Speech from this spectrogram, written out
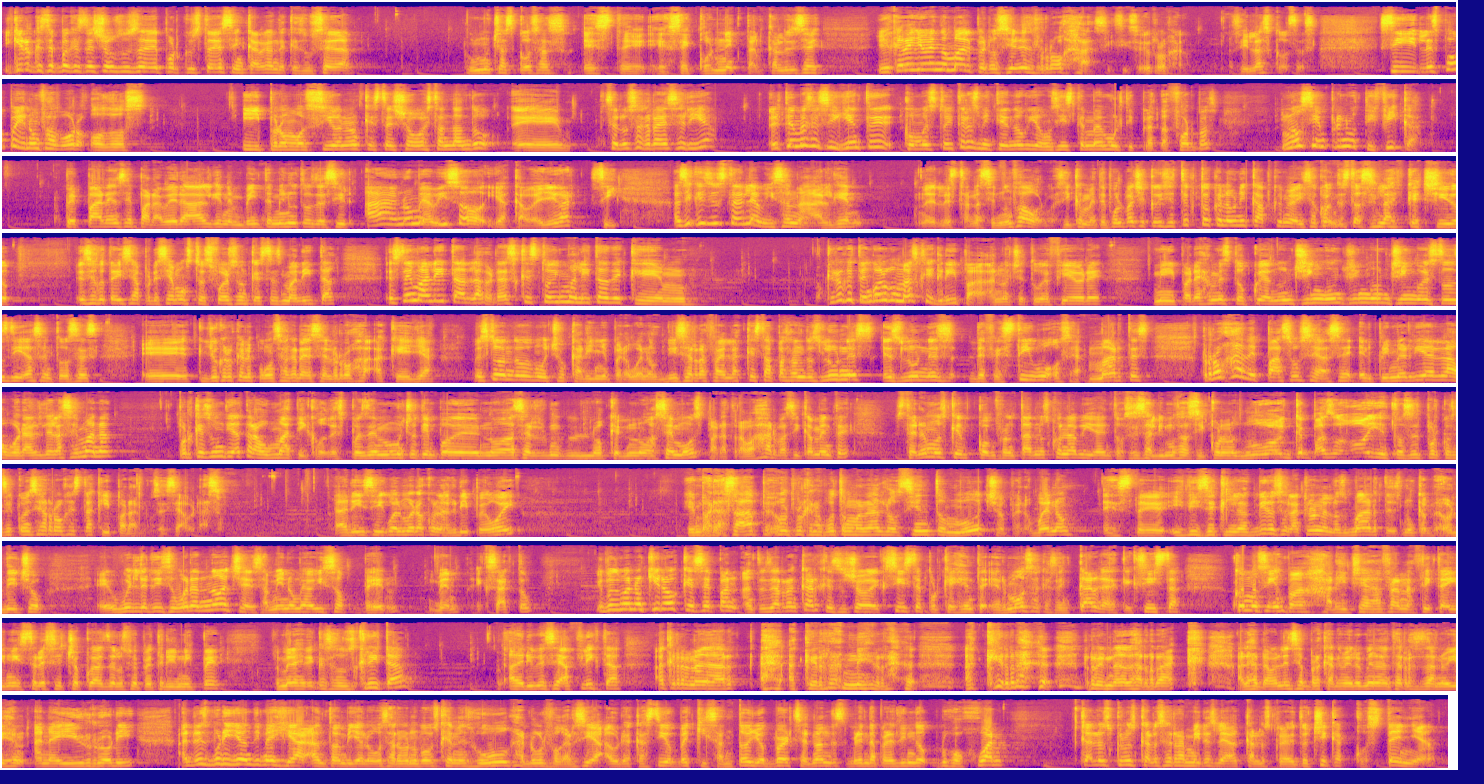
Y quiero que sepa que este show sucede porque ustedes se encargan de que suceda muchas cosas este, eh, se conectan. Carlos dice: Yo quería yo mal, pero si eres roja, sí, sí, soy roja. Así las cosas. Si les puedo pedir un favor o dos y promocionan que este show están dando, eh, se los agradecería. El tema es el siguiente: como estoy transmitiendo vía un sistema de multiplataformas, no siempre notifica. Prepárense para ver a alguien en 20 minutos decir, ah, no me avisó y acaba de llegar. Sí. Así que si ustedes le avisan a alguien, le están haciendo un favor. Básicamente, Paul Pacheco dice TikTok es la única app que me avisa cuando estás en live. Qué chido. SJ dice apreciamos tu esfuerzo, aunque estés malita. Estoy malita. La verdad es que estoy malita de que mm, creo que tengo algo más que gripa. Anoche tuve fiebre. Mi pareja me estuvo cuidando un chingo, un chingo, un chingo estos días. Entonces eh, yo creo que le podemos agradecer roja a que ella me estuvo dando mucho cariño. Pero bueno, dice Rafaela que está pasando. Es lunes, es lunes de festivo, o sea, martes. Roja de paso se hace el primer día laboral de la semana porque es un día traumático. Después de mucho tiempo de no hacer lo que no hacemos para trabajar, básicamente pues tenemos que confrontarnos con la vida. Entonces salimos así con los qué pasó hoy. Entonces, por consecuencia, Roja está aquí para darnos ese abrazo. Aris igual muero con la gripe hoy. Embarazada peor porque no puedo tomar nada. Lo siento mucho, pero bueno, este y dice que los virus se la clona los martes, nunca mejor dicho. Eh, Wilder dice buenas noches. A mí no me avisó. Ven, ven, exacto. Y pues bueno, quiero que sepan antes de arrancar que este show existe porque hay gente hermosa que se encarga de que exista, como si Hariche, Fran Aflicta y Nis 13 chocolate de los Pepetrini P. También hay gente que está suscrita. Adri BC aflicta a que renadar, a que ranera, a que renada rack, Alejandra Valencia, para Caramelo, Miranda Terraza, Virgen, Anaí Rory, Andrés Murillón, Dime Giar, Antoine Villalobos, Arbano Kenneth Hugo, Arnulfo García, Aurea Castillo, Becky Santoyo, Bert Hernández, Brenda Pérez Brujo Juan, Carlos Cruz, Carlos Ramírez, Leal, Carlos Clavito, Chica, Costeña,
